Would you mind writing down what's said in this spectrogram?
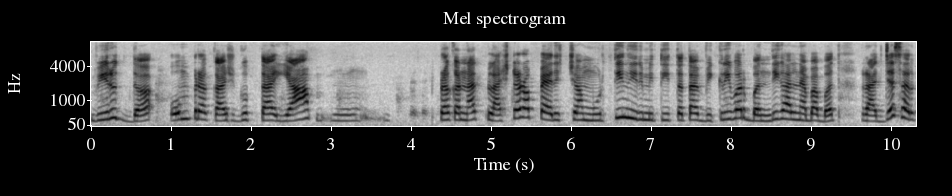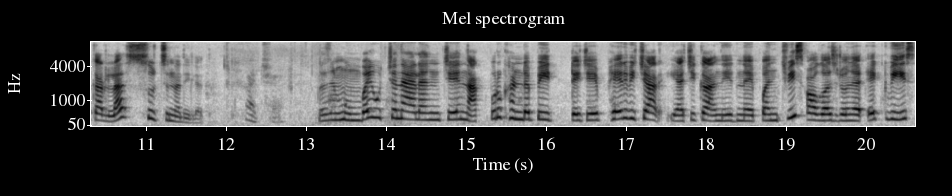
विरुद्ध ओमप्रकाश गुप्ता या प्रकरणात प्लास्टर ऑफ पॅरिसच्या मूर्ती निर्मिती तथा विक्रीवर बंदी घालण्याबाबत राज्य सरकारला सूचना दिल्यात. अच्छा. तसेच मुंबई उच्च न्यायालयाचे नागपूर खंडपीठेचे फेरविचार याचिका निर्णय पंचवीस ऑगस्ट दोन हजार एकवीस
